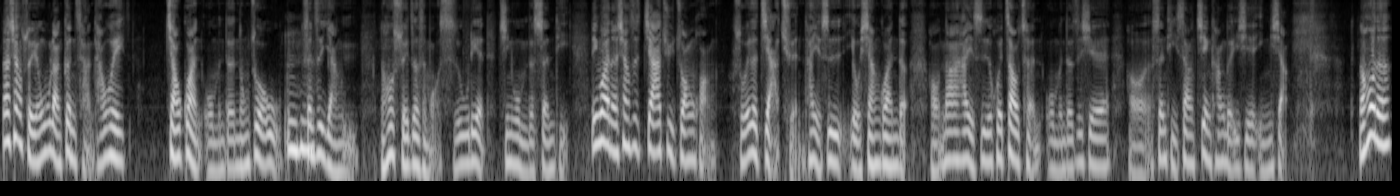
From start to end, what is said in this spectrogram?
那像水源污染更惨，它会浇灌我们的农作物，甚至养鱼，然后随着什么食物链进入我们的身体。另外呢，像是家具装潢，所谓的甲醛，它也是有相关的，好，那它也是会造成我们的这些呃身体上健康的一些影响。然后呢，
